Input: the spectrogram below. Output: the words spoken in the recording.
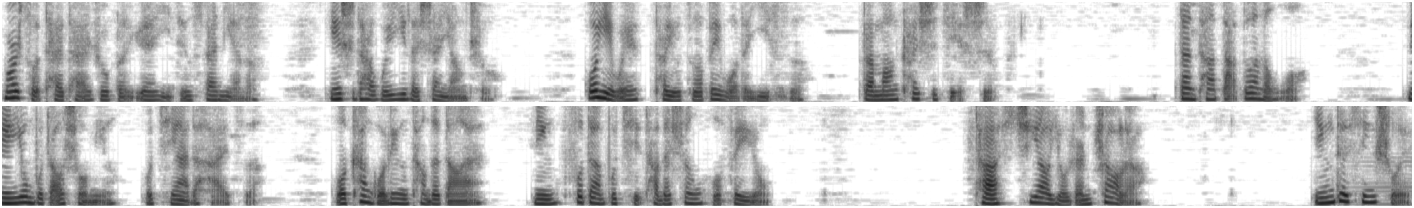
莫尔索太太入本院已经三年了，您是他唯一的赡养者。”我以为他有责备我的意思，赶忙开始解释，但他打断了我：“您用不着说明，我亲爱的孩子。我看过令堂的档案，您负担不起他的生活费用。”他需要有人照料，您的薪水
